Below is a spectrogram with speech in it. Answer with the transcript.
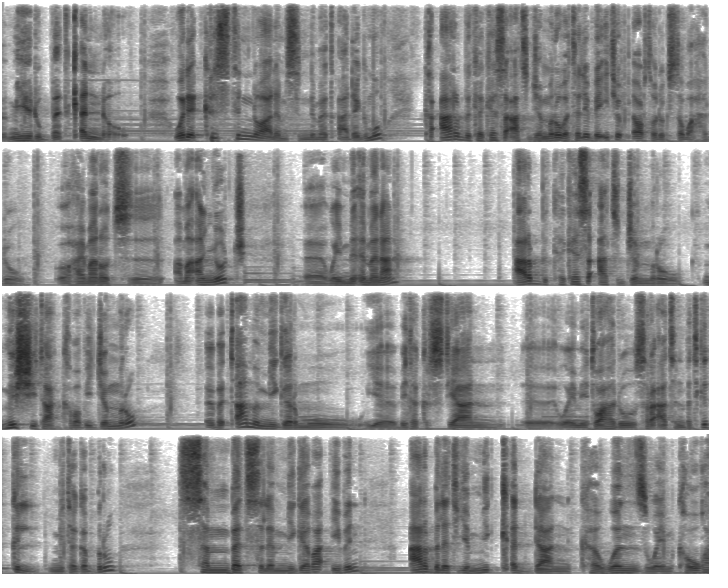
የሚሄዱበት ቀን ነው። ወደ ክርስትናው ዓለም ስንመጣ ደግሞ ከአርብ ከከሰዓት ጀምሮ በተለይ በኢትዮጵያ ኦርቶዶክስ ተዋሕዶ ሃይማኖት አማኞች ወይም ምዕመናን አርብ ከከሰዓት ጀምሮ ምሽት አካባቢ ጀምሮ በጣም የሚገርሙ የቤተ ክርስቲያን ወይም የተዋህዶ ስርዓትን በትክክል የሚተገብሩ ሰንበት ስለሚገባ ኢብን አርብ ዕለት የሚቀዳን ከወንዝ ወይም ከውሃ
